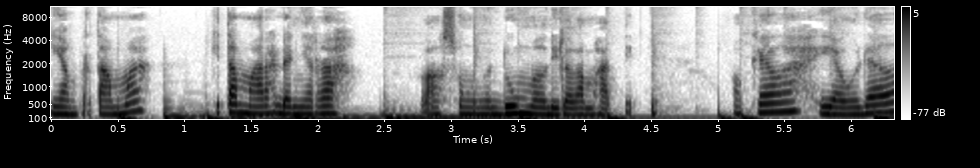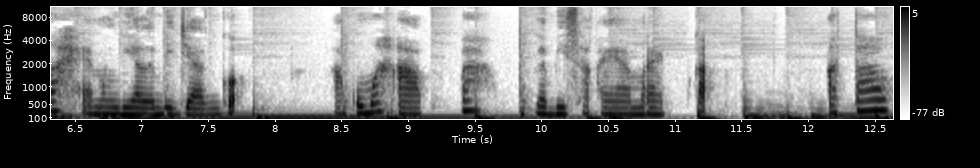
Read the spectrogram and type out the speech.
Yang pertama, kita marah dan nyerah, langsung ngedumel di dalam hati. Oke lah, ya udahlah, emang dia lebih jago. Aku mah apa, gak bisa kayak mereka. Atau,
